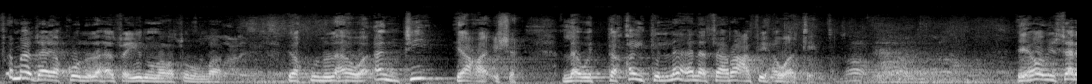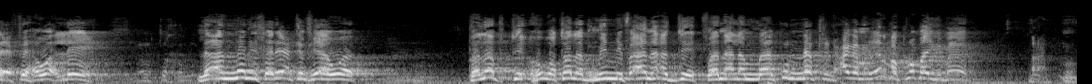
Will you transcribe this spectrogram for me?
فماذا يقول لها سيدنا رسول الله؟ يقول لها وأنت يا عائشة لو اتقيت الله لسارع في هواك. إيه هو بيسارع في هواه ليه؟ لأنني سرعت في هواه طلبت هو طلب مني فأنا أديت. فأنا لما أكون نفسي في حاجة من غير مطلوبها يجيبها لي نعم.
